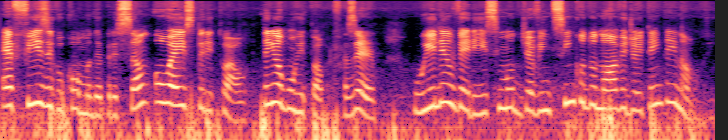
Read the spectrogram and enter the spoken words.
É físico como depressão ou é espiritual? Tem algum ritual para fazer? William Veríssimo, dia 25 de 9 de 89 é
